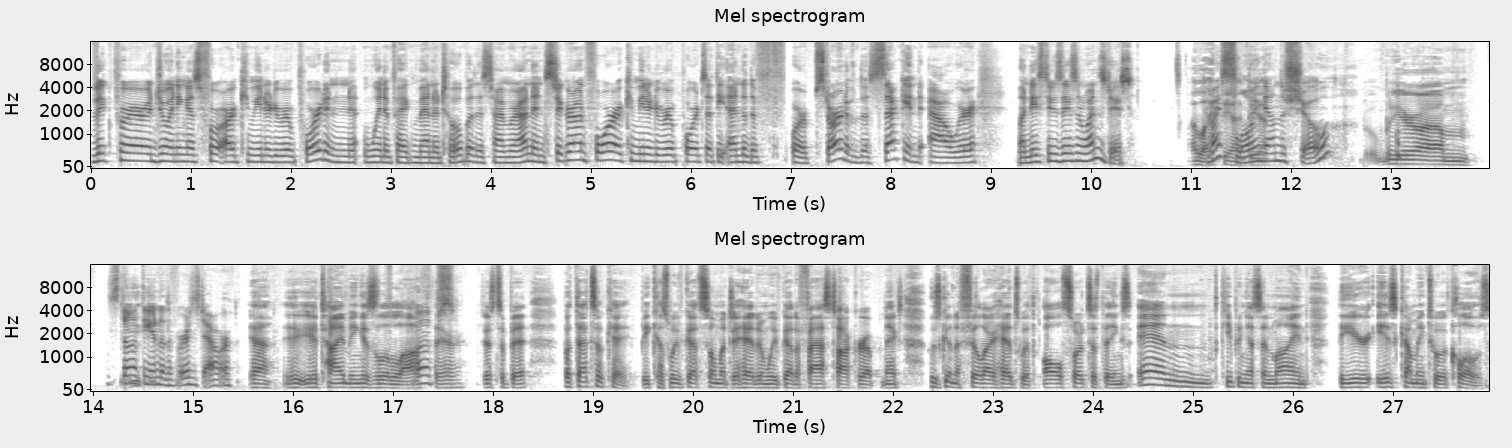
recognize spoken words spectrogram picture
Vic Pereira joining us for our community report in Winnipeg, Manitoba this time around. And stick around for our community reports at the end of the f- or start of the second hour, Mondays, Tuesdays, and Wednesdays. I like Am I the slowing idea. down the show? You're um Still at the end of the first hour. yeah, your timing is a little off there, just a bit, but that's okay because we've got so much ahead, and we've got a fast talker up next who's going to fill our heads with all sorts of things, and keeping us in mind the year is coming to a close.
